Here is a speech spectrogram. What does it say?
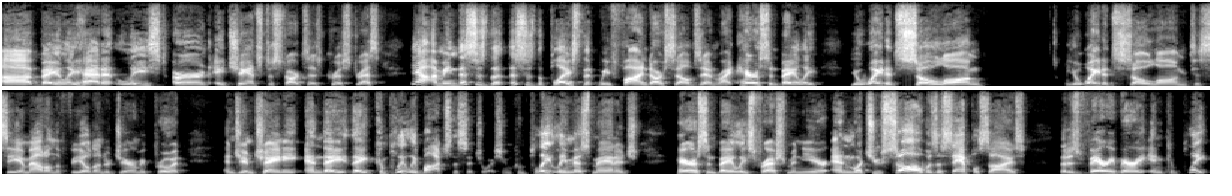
Uh, Bailey had at least earned a chance to start, says Chris Stress. Yeah, I mean, this is the this is the place that we find ourselves in, right? Harrison Bailey you waited so long. You waited so long to see him out on the field under Jeremy Pruitt and Jim Chaney, and they they completely botched the situation, completely mismanaged Harrison Bailey's freshman year. And what you saw was a sample size that is very, very incomplete.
